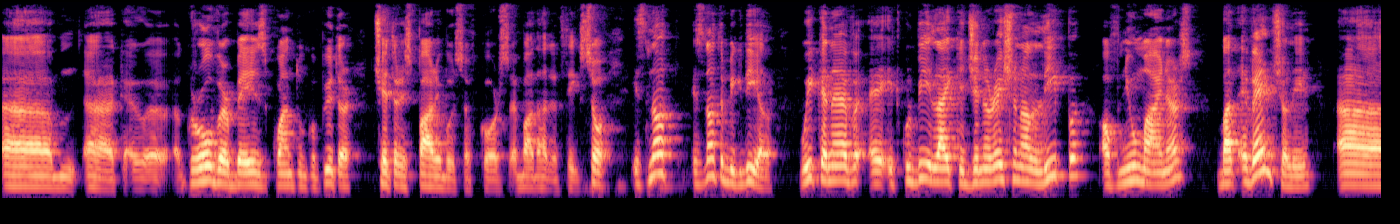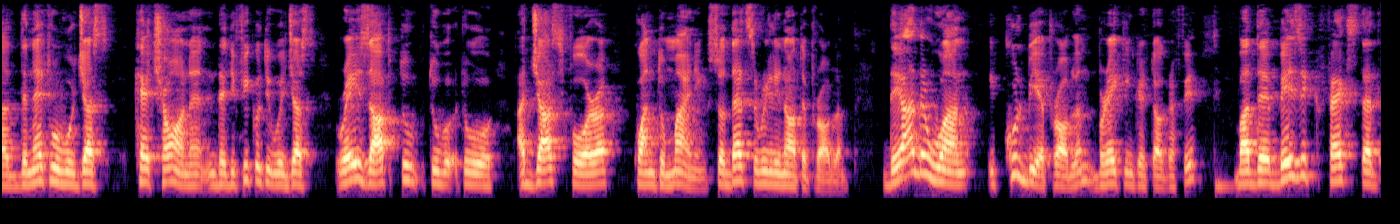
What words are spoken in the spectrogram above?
um, uh, Grover based quantum computer, ceteris paribus, of course, about other things. So it's not, it's not a big deal. We can have, a, it could be like a generational leap of new miners, but eventually uh, the network will just catch on and the difficulty will just raise up to, to, to adjust for quantum mining. So that's really not a problem. The other one, it could be a problem, breaking cryptography, but the basic facts that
